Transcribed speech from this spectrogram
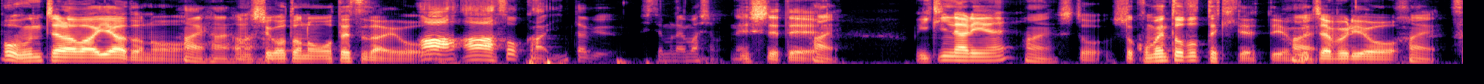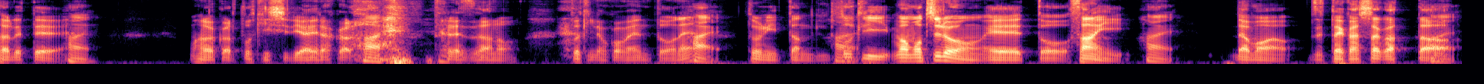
某うんちゃらワイヤードの,、仕事のお手伝いを、ああ、あそうか。インタビューしてもらいましたもんねね、。してて、はい。いきなりね、はい。ちょっと、ちょっとコメント取ってきてっていうはい無茶ぶりをはい。されて、はい。まあだから時知り合いだから、はい。とりあえずあの、時のコメントをね、はい。取りに行ったんで、はい時、まあもちろん、えっ、と、3位。はい。だまあ、絶対勝ちたかっはいた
